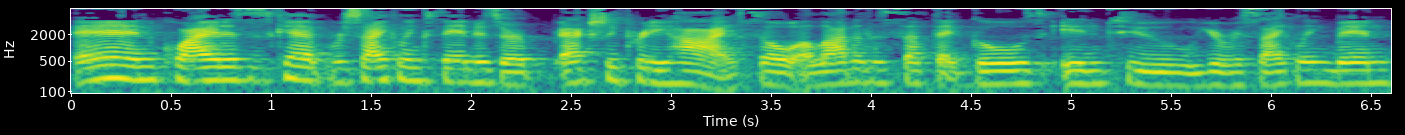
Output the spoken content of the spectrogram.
and quiet as it's kept, recycling standards are actually pretty high. So a lot of the stuff that goes into your recycling bin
